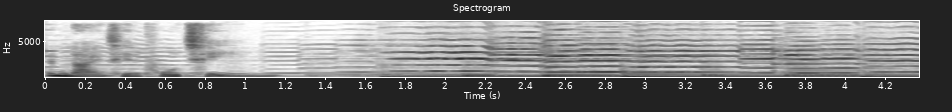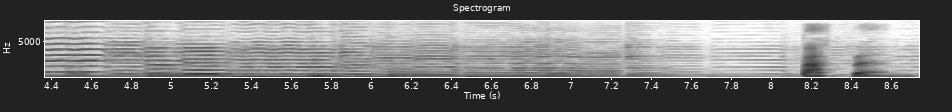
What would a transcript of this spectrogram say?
in 1914. Back then,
